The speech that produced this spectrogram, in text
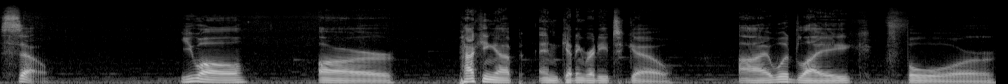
so you all are packing up and getting ready to go i would like for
